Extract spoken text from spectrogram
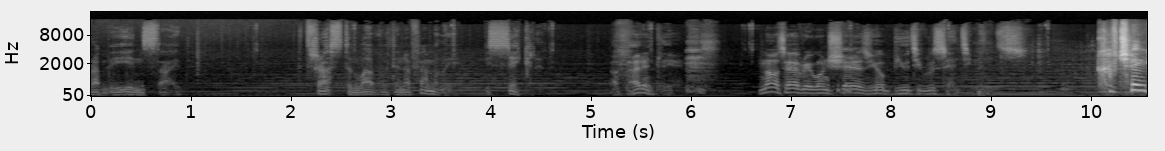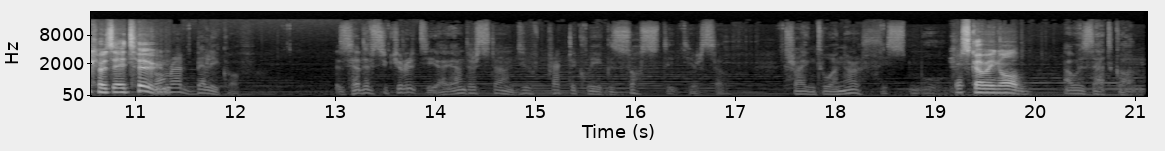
from the inside. The Trust and love within a family is sacred. Apparently. Not everyone shares your beautiful sentiments. Kravchenko's here too. Comrade Belikov, as head of security, I understand you've practically exhausted yourself trying to unearth this move. What's going on? How is that gone?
